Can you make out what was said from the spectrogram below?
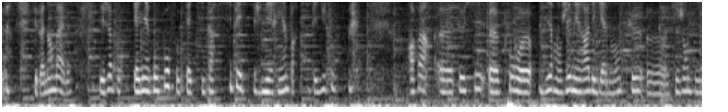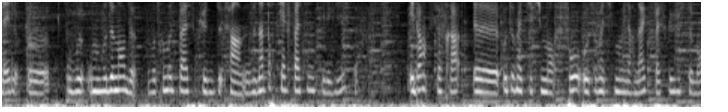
c'est pas normal. Déjà, pour gagner un concours, faut peut-être y participer. Je n'ai rien participé du tout. Enfin, euh, c'est aussi euh, pour euh, dire en général également que ce genre d'email, où on vous demande votre mot de passe que de, de n'importe quelle façon qu'il existe, et eh ben ça sera automatiquement faux, automatiquement une arnaque, parce que justement,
